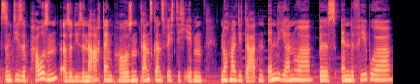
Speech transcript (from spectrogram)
sind diese Pausen, also diese Nachdenkpausen, ganz, ganz wichtig eben nochmal die Daten Ende Januar bis Ende Februar,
